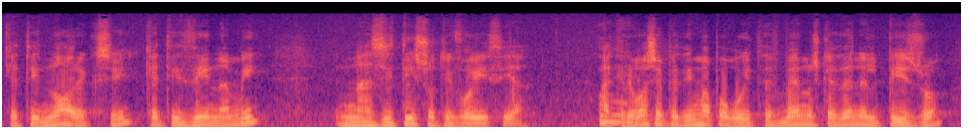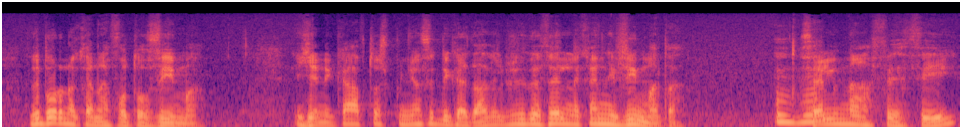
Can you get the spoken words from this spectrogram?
και την όρεξη και τη δύναμη να ζητήσω τη βοήθεια. Mm. Ακριβώς επειδή είμαι απογοητευμένος και δεν ελπίζω, δεν μπορώ να κάνω αυτό το βήμα. Γενικά αυτός που νιώθει την κατάθλιψη δεν θέλει να κάνει βήματα. Θέλει να αφαιθεί,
